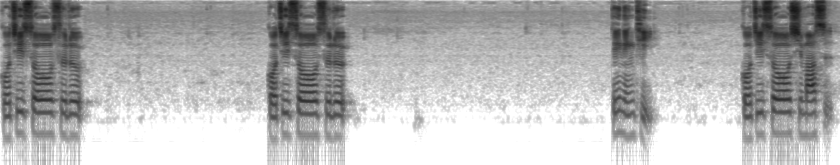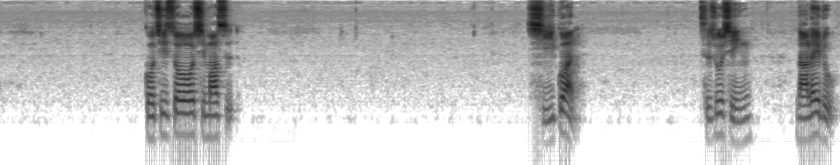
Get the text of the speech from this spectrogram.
ごちそうする、ごちそうする、丁零体、ごちそうします、ごちそうします、习惯，此处行。哪レル。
